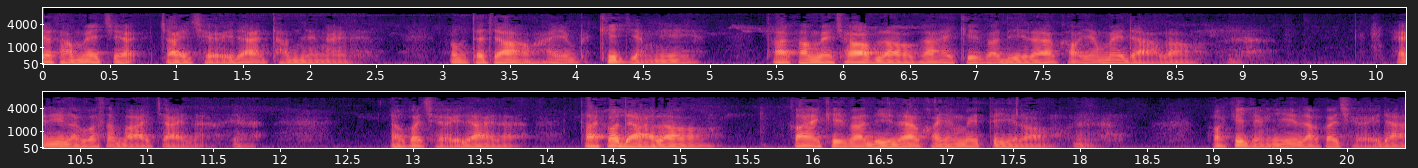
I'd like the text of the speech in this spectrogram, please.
จะทำให้ใจเฉยได้ทำยังไง พระพุทธเจ้าให้คิดอย่างนี้ ถ้าเขาไม่ชอบเราก็ให้คิดว่าดีแล้ว เขายังไม่ด่าเราแค่นี้เราก็สบายใจแล้วเราก็เฉยได้แล้วถ้าเขาด่าเราก็ให้คิดว่าดีแล้วเขายังไม่ตีเราพอคิดอย่างนี้เราก็เฉยได้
